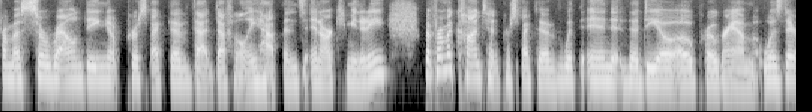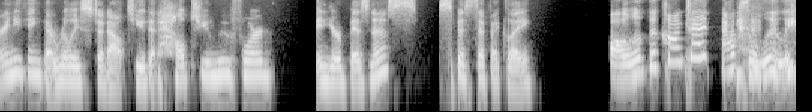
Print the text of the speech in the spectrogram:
from a surrounding perspective, that definitely happens in our community. But from a content perspective within the DOO program, was there anything that really stood out to you that helped you move forward in your business specifically? All of the content? Absolutely.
